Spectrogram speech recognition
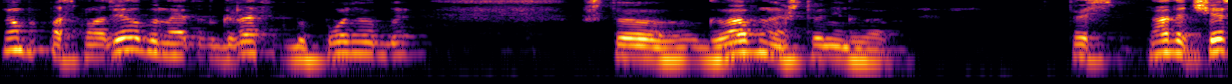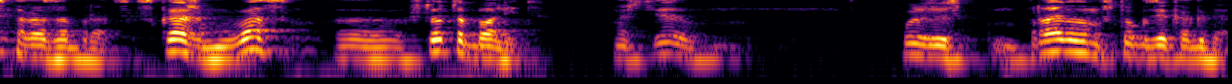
он бы посмотрел бы на этот график, бы понял бы, что главное, что не главное. То есть надо честно разобраться. Скажем, у вас э, что-то болит. Значит, я пользуюсь правилом, что, где, когда.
